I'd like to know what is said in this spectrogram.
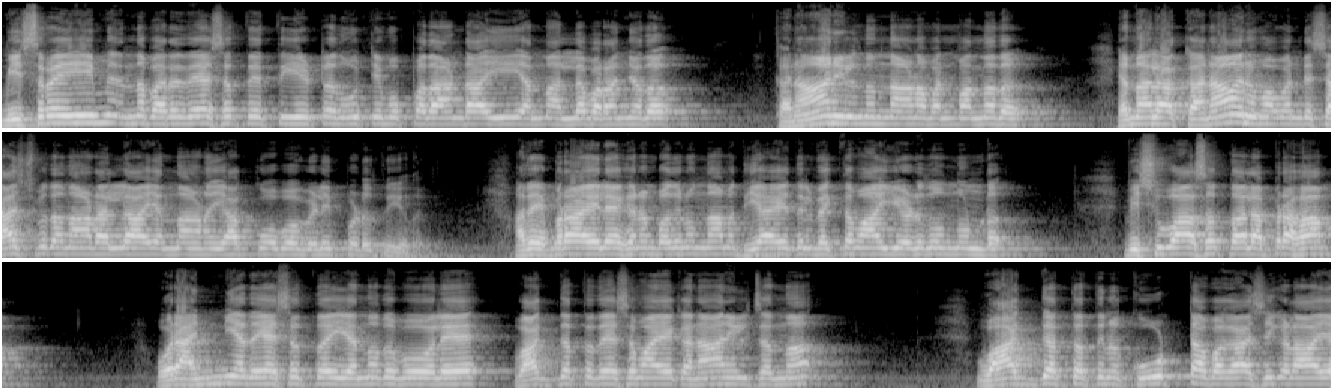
മിശ്രയും എന്ന പരദേശത്ത് എത്തിയിട്ട് നൂറ്റി മുപ്പതാണ്ടായി എന്നല്ല പറഞ്ഞത്. കനാനിൽ നിന്നാണ് അവൻ വന്നത്. എന്നാൽ ആ കനാനും അവന്റെ ശാശ്വത നാടല്ല എന്നാണ് യാക്കോബ് വെളിപ്പെടുത്തിയത്. അത് എബ്രായ ലേഖനം പതിനൊന്നാം അധ്യായത്തിൽ വ്യക്തമായി എഴുതുന്നുണ്ട്. വിശ്വാസത്താൽ അബ്രഹാം ഒരന്യദേശത്ത് എന്നതുപോലെ വാഗ്ദത്ത ദേശമായ കനാനിൽ ചെന്ന് വാഗ്ദത്തത്തിന് കൂട്ടവകാശികളായ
